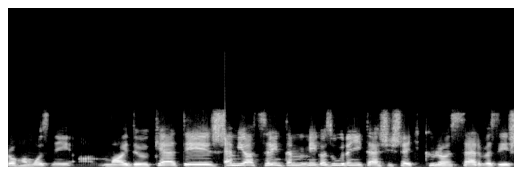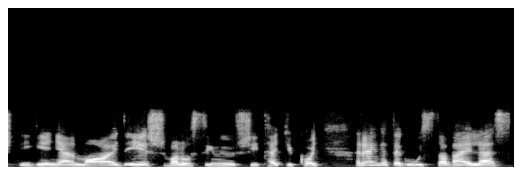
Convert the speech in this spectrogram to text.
rohamozni majd őket, és emiatt szerintem még az újranyitás is egy külön szervezést igényel majd, és valószínűsíthetjük, hogy rengeteg új szabály lesz.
